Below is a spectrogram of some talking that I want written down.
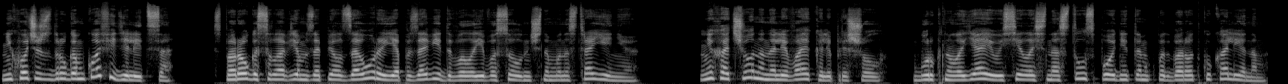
Не хочешь с другом кофе делиться?» С порога соловьем запел Заур, и я позавидовала его солнечному настроению. «Не хочу, на наливайка ли пришел? буркнула я и уселась на стул с поднятым к подбородку коленом.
